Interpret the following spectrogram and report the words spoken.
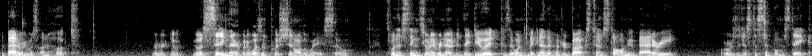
The battery was unhooked, or it, it was sitting there, but it wasn't pushed in all the way. So. It's one of those things you'll never know. Did they do it because they wanted to make another hundred bucks to install a new battery, or was it just a simple mistake?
